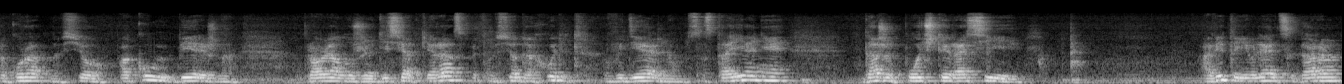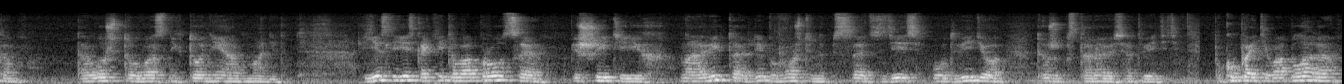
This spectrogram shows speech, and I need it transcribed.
аккуратно все пакую, бережно отправлял уже десятки раз, поэтому все доходит в идеальном состоянии даже почты России. Авито является гарантом того, что вас никто не обманет. Если есть какие-то вопросы, пишите их на Авито, либо можете написать здесь под видео, тоже постараюсь ответить. Покупайте во благо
